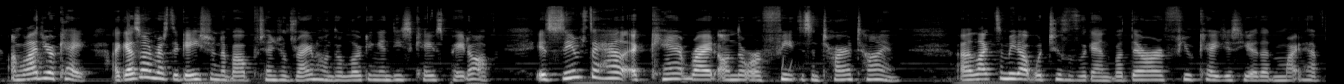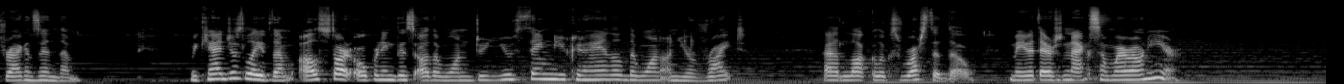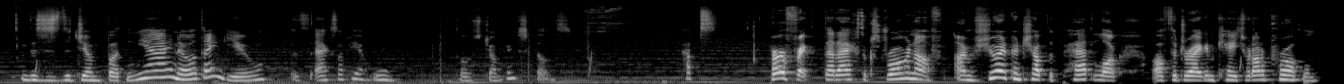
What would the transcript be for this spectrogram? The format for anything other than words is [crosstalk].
I'm glad you're okay. I guess our investigation about potential dragon hunter lurking in these caves paid off. It seems they had a camp right under our feet this entire time. I'd like to meet up with Toothless again, but there are a few cages here that might have dragons in them. We can't just leave them. I'll start opening this other one. Do you think you could handle the one on your right? That lock looks rusted though. Maybe there's an axe somewhere around here. This is the jump button. Yeah, I know, thank you. This axe up here. Ooh, those jumping skills. Hups. Perfect! That axe looks strong enough. I'm sure I can chop the padlock off the dragon cage without a problem.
